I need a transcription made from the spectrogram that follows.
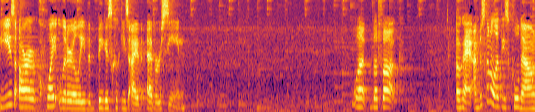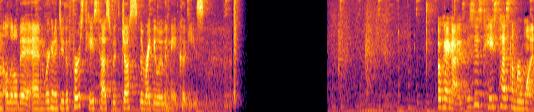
These are quite literally the biggest cookies I've ever seen. What the fuck? Okay, I'm just gonna let these cool down a little bit and we're gonna do the first taste test with just the regularly made cookies. Okay guys, this is taste test number one.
